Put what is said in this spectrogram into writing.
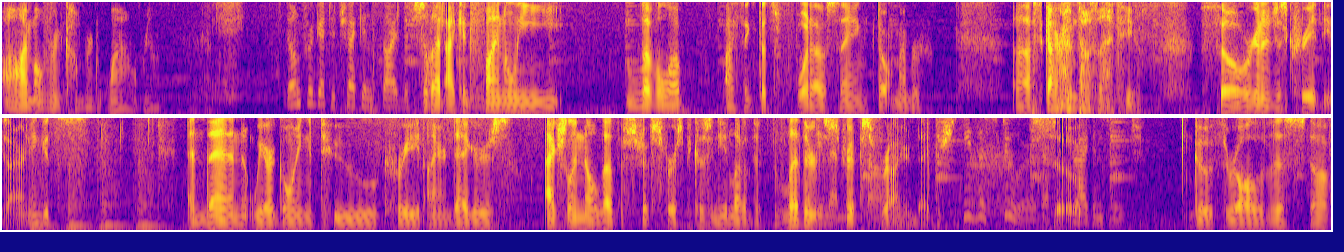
Oh, I'm over encumbered. Wow, really? Don't forget to check inside the So that I can finally level up. I think that's what I was saying. Don't remember. Uh, Skyrim does that to you. So we're gonna just create these iron ingots, and then we are going to create iron daggers. Actually, no, leather strips first because you need leather leather strips for iron daggers. so, go through all of this stuff.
